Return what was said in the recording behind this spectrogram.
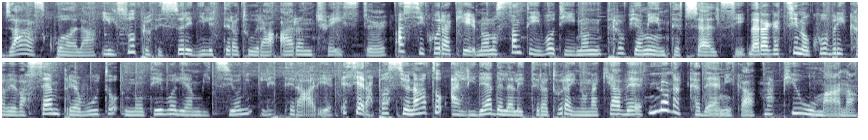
Già a scuola, il suo professore di letteratura Aaron Traster assicura che, nonostante i voti non propriamente eccelsi, da ragazzino Kubrick aveva sempre avuto notevoli ambizioni letterarie e si era appassionato all'idea della letteratura in una chiave non accademica, ma più umana.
